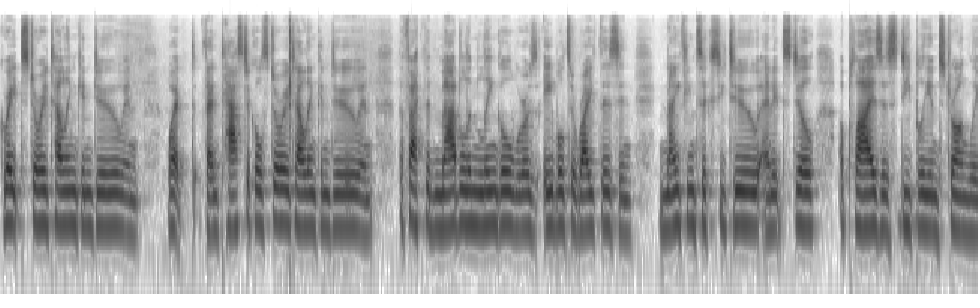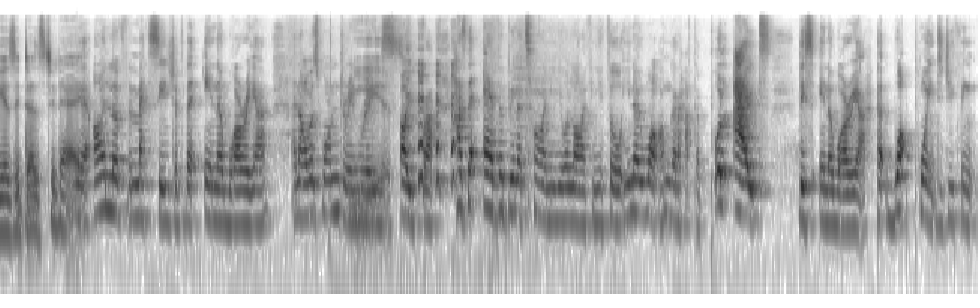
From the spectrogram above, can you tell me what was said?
great storytelling can do and what fantastical storytelling can do and the fact that Madeleine L'Engle was able to write this in 1962 and it still applies as deeply and strongly as it does today. Yeah, I love the message of the inner warrior. And I was wondering, Ruth, Oprah, has there ever been a time in your life and you thought, you know what, I'm going to have to pull out this inner warrior? At what point did you think,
